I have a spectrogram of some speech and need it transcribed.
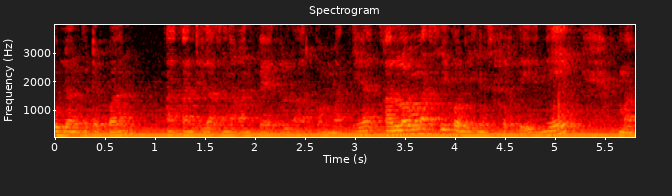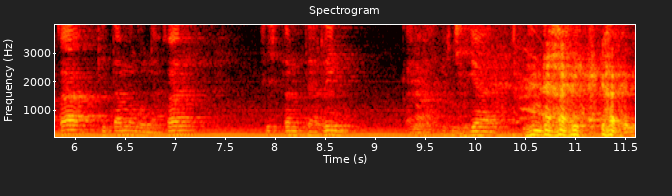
bulan ke depan akan dilaksanakan Baitul Arqam ya. Kalau masih kondisinya seperti ini maka kita menggunakan sistem daring kayak ujian. Menarik sekali.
